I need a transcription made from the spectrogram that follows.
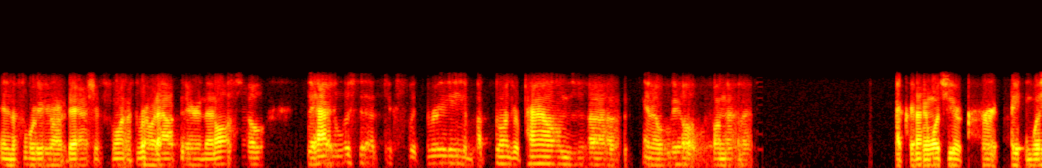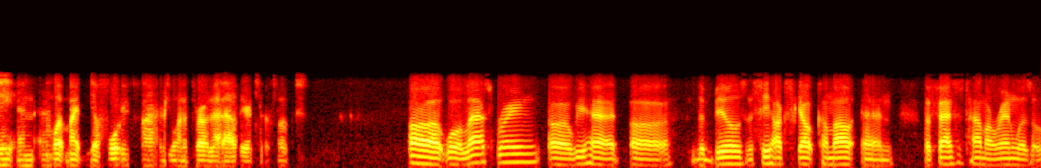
in the 40 yard dash if you want to throw it out there, and then also they have you listed at six foot three, about 200 pounds. Uh, know, we all on that and what's your current height and weight, and, and what might be a 40 time if you want to throw that out there to the folks. Uh, well, last spring, uh, we had uh the Bills and Seahawks scout come out, and the fastest time I ran was a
